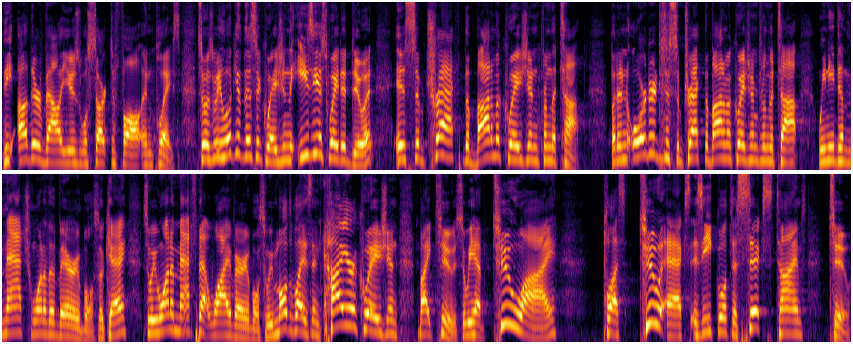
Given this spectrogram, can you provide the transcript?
the other values will start to fall in place. So as we look at this equation, the easiest way to do it is subtract the bottom equation from the top. But in order to subtract the bottom equation from the top, we need to match one of the variables, okay? So we want to match that y variable. So we multiply this entire equation by 2. So we have 2y plus 2x is equal to 6 times 2.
